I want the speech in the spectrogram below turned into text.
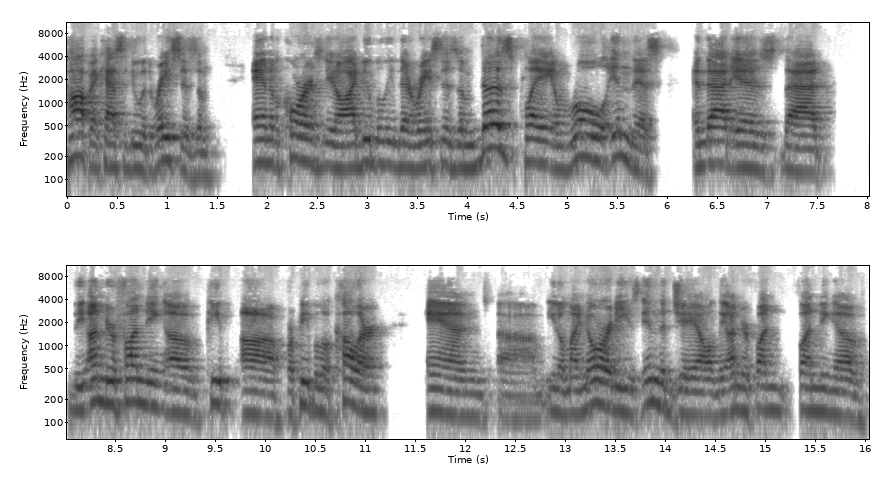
topic has to do with racism. And of course, you know, I do believe that racism does play a role in this, and that is that the underfunding of people uh, for people of color and um, you know minorities in the jail, the underfunding of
